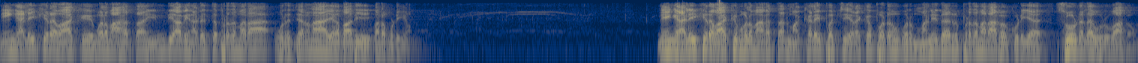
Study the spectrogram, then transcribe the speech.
நீங்கள் அளிக்கிற வாக்கு மூலமாகத்தான் இந்தியாவின் அடுத்த பிரதமராக ஒரு ஜனநாயகவாதி வர முடியும். நீங்கள் அளிக்கிற வாக்கு மூலமாகத்தான் மக்களை பற்றி இறக்கப்படும் ஒரு மனிதர் பிரதமராகக்கூடிய சூழலை உருவாகும்.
